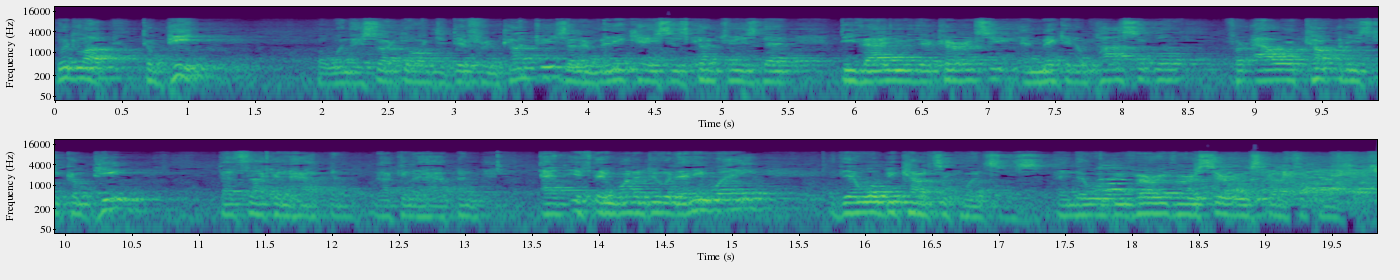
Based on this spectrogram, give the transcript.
good luck. Compete. But when they start going to different countries, and in many cases, countries that devalue their currency and make it impossible for our companies to compete, that's not going to happen. Not going to happen. And if they want to do it anyway, there will be consequences, and there will be very, very serious consequences.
